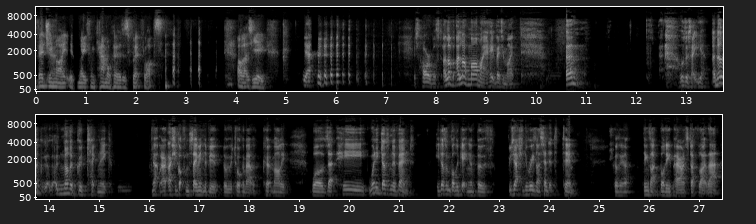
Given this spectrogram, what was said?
Vegemite yeah. is made from camel herders flip flops. oh, that's you. Yeah. it's horrible. I love I love Marmite. I hate Vegemite. Um, what was I say? Yeah, another another good technique that I actually got from the same interview that we were talking about with Curt Maly was that he when he does an event, he doesn't bother getting a booth, which is actually the reason I sent it to Tim because you know, things like body power and stuff like that.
